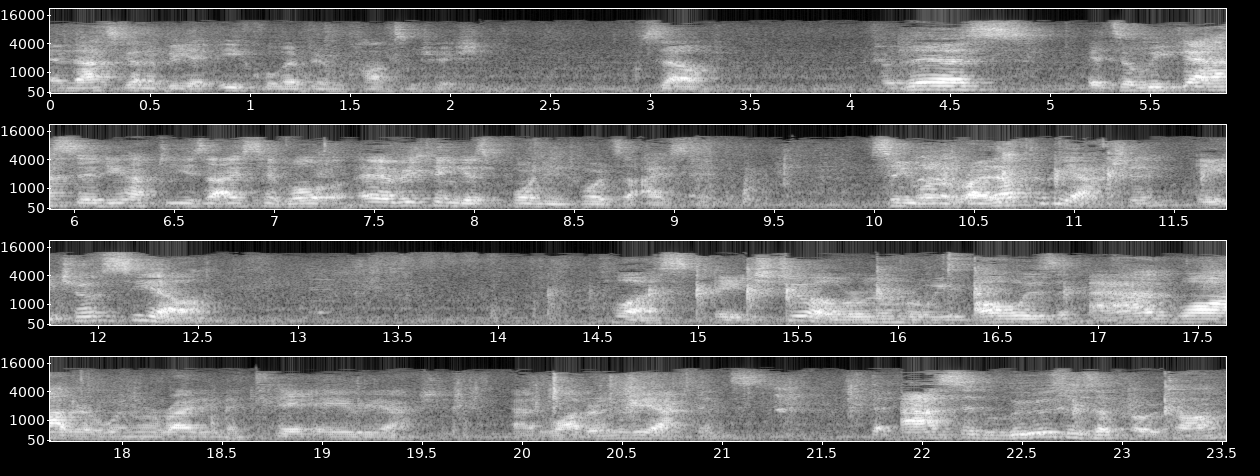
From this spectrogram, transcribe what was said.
And that's going to be an equilibrium concentration. So for this, it's a weak acid, you have to use the ice table. Everything is pointing towards the ice table. So you want to write out the reaction, HOCl plus H2O. Remember, we always add water when we're writing a Ka reaction. Add water in the reactants. The acid loses a proton,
